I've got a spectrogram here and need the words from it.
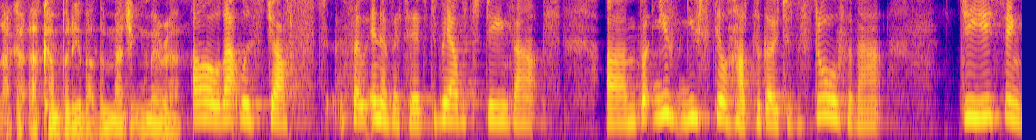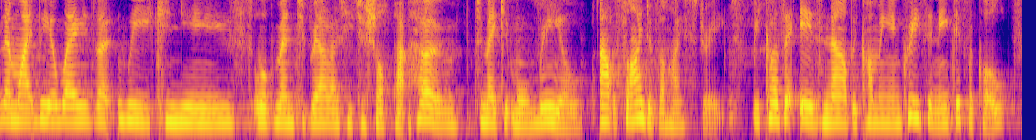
A, a company about the magic mirror. Oh that was just so innovative to be able to do that. Um, but you you still had to go to the store for that do you think there might be a way that we can use augmented reality to shop at home to make it more real outside of the high street? Because it is now becoming increasingly difficult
